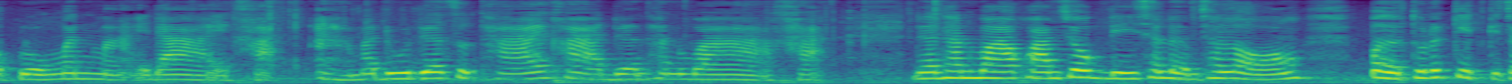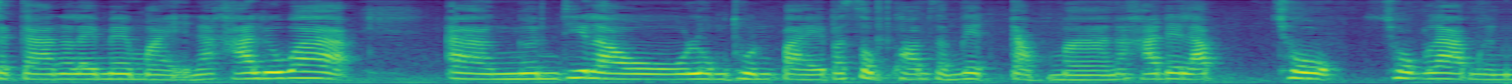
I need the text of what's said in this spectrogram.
ตกลงมั่นหมายได้ค่ะะมาดูเดือนสุดท้ายค่ะ เดือนธันวาค่ะ เดือนธันวาความโชคดีเฉลิมฉลอง เปิดธุรกิจกิจการอะไรใหม่ ๆ นะคะ หรือว่า เงินที่เราลงทุนไปประสบความสำเร็จกลับมานะคะ ได้รับโชคโชคลาภเงิน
